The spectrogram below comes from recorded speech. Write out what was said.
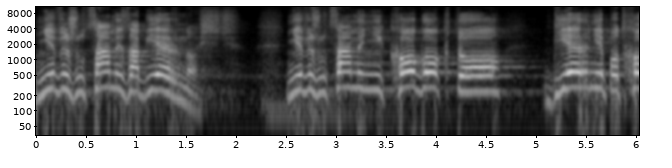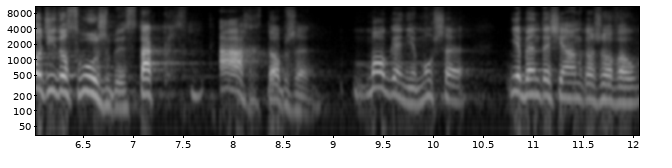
nie wyrzucamy za bierność. Nie wyrzucamy nikogo, kto biernie podchodzi do służby. Z tak, ach, dobrze, mogę, nie muszę, nie będę się angażował.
